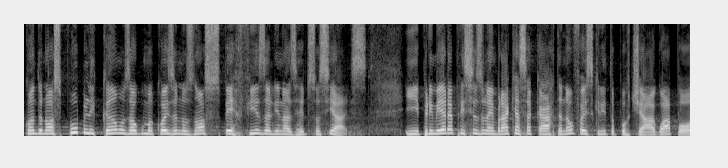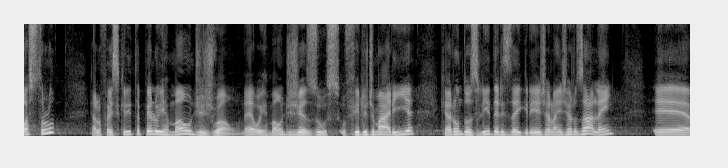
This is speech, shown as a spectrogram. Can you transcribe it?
quando nós publicamos alguma coisa nos nossos perfis ali nas redes sociais. E primeiro é preciso lembrar que essa carta não foi escrita por Tiago, apóstolo, ela foi escrita pelo irmão de João, né, o irmão de Jesus, o filho de Maria, que era um dos líderes da igreja lá em Jerusalém. É,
